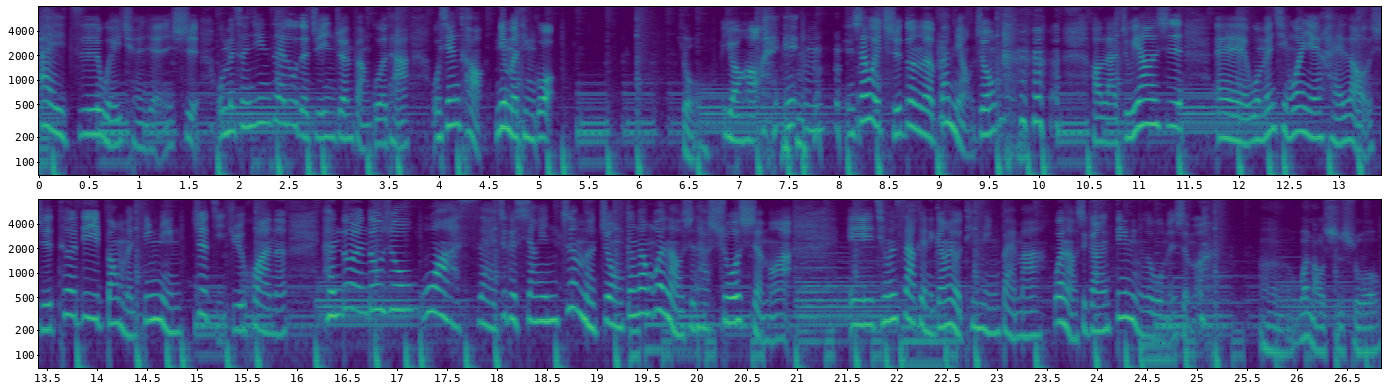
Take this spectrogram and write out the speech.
艾滋维权人士。我们曾经在录的知音专访过他。我先考，你有没有听过？有有哈，哎 嗯，你稍微迟钝了半秒钟。好了，主要是哎，我们请万言海老师特地帮我们叮咛这几句话呢。很多人都说，哇塞，这个乡音这么重。刚刚万老师他说什么啊？哎，请问萨克，你刚刚有听明白吗？万老师刚刚叮咛了我们什么？呃，万老师说，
